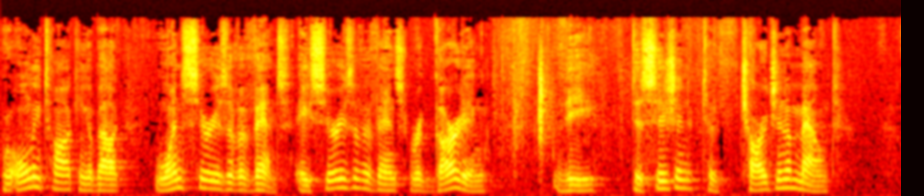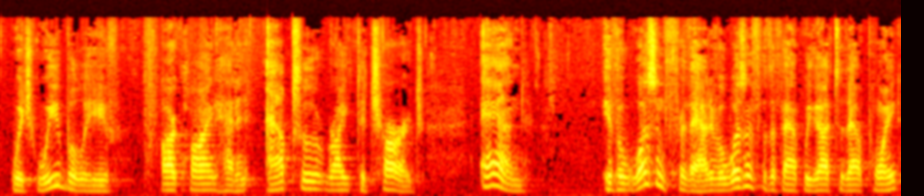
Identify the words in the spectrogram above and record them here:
We're only talking about one series of events, a series of events regarding the decision to charge an amount which we believe our client had an absolute right to charge. And if it wasn't for that, if it wasn't for the fact we got to that point,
